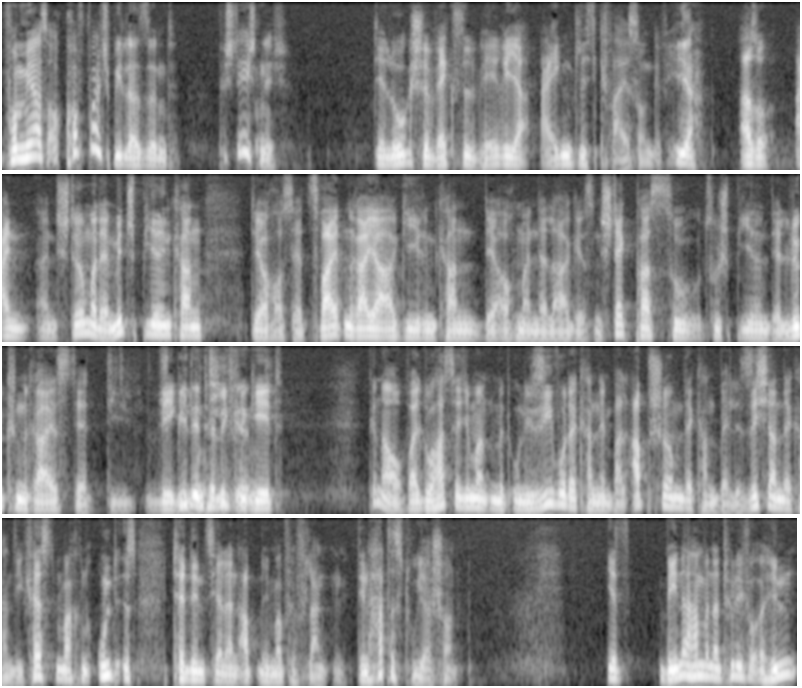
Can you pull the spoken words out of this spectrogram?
von mir aus auch Kopfballspieler sind. Verstehe ich nicht. Der logische Wechsel wäre ja eigentlich Quaison gewesen. Ja. Also ein, ein Stürmer, der mitspielen kann, der auch aus der zweiten Reihe agieren kann, der auch mal in der Lage ist, einen Steckpass zu, zu spielen, der Lücken reißt, der die Wege in die Tiefe geht. Genau, weil du hast ja jemanden mit Unisivo, der kann den Ball abschirmen, der kann Bälle sichern, der kann sie festmachen und ist tendenziell ein Abnehmer für Flanken. Den hattest du ja schon. Jetzt, Bene haben wir natürlich vorhin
